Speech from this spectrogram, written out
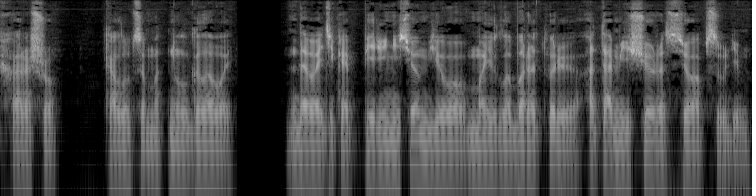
Хорошо. Калуца мотнул головой. Давайте-ка перенесем его в мою лабораторию, а там еще раз все обсудим.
